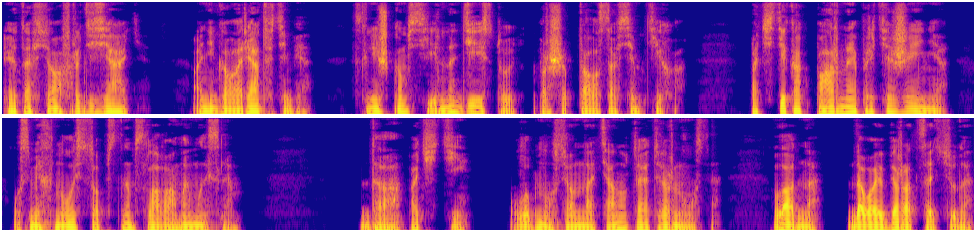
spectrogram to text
Это все афродизиаки. Они говорят в тебе. Слишком сильно действуют, прошептала совсем тихо почти как парное притяжение, усмехнулась собственным словам и мыслям. «Да, почти», — улыбнулся он натянуто и отвернулся. «Ладно, давай убираться отсюда»,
